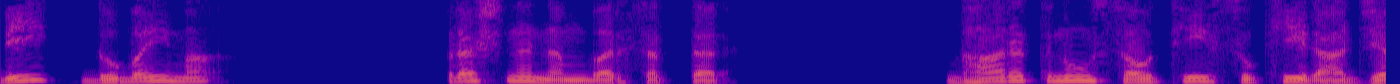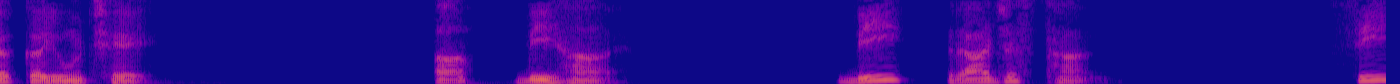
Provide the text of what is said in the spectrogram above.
બી દુબઈમાં પ્રશ્ન નંબર સત્તર ભારતનું સૌથી સુખી રાજ્ય કયું છે A Bihar B Rajasthan C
